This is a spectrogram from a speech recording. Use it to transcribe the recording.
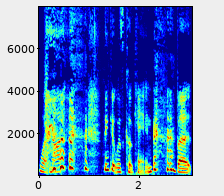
whatnot. I think it was cocaine, but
